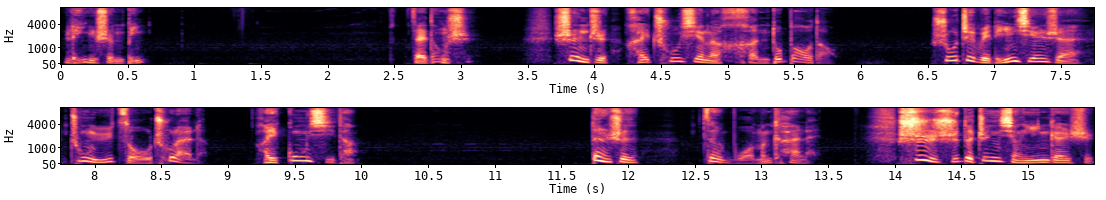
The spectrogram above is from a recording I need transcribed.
林生斌。在当时，甚至还出现了很多报道。说这位林先生终于走出来了，还恭喜他。但是，在我们看来，事实的真相应该是，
